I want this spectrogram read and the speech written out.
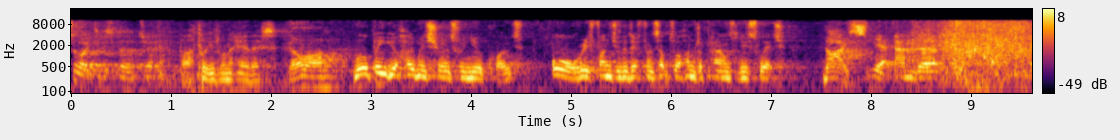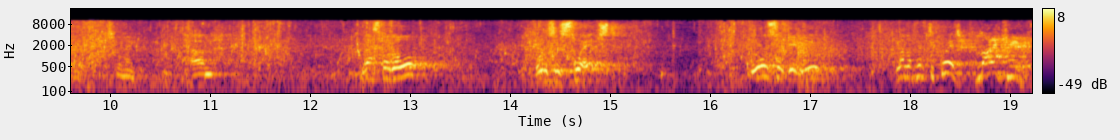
Sorry to disturb you, but I thought you'd want to hear this. Go on. We'll beat your home insurance renewal quote, or refund you the difference up to £100 when you switch. Nice. Yeah, and, uh... Swimming. Um... That's not all. Once you've switched, we'll also give you another 50 quid. Like it!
